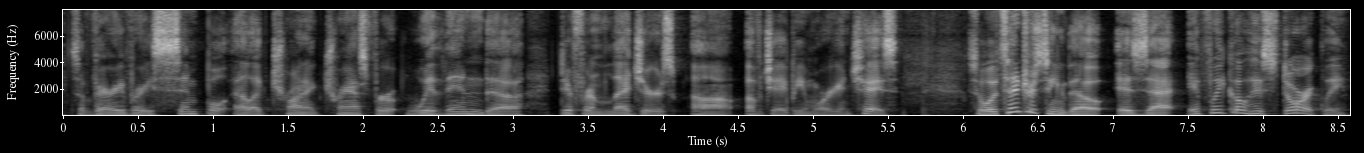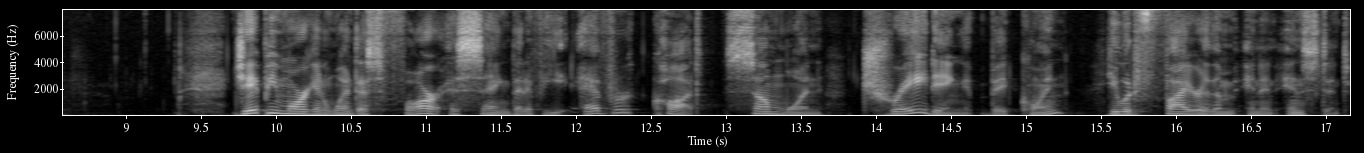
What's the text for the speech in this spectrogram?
It's a very, very simple electronic transfer within the different ledgers uh, of JP Morgan Chase. So, what's interesting though is that if we go historically, JP Morgan went as far as saying that if he ever caught someone trading Bitcoin, he would fire them in an instant.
